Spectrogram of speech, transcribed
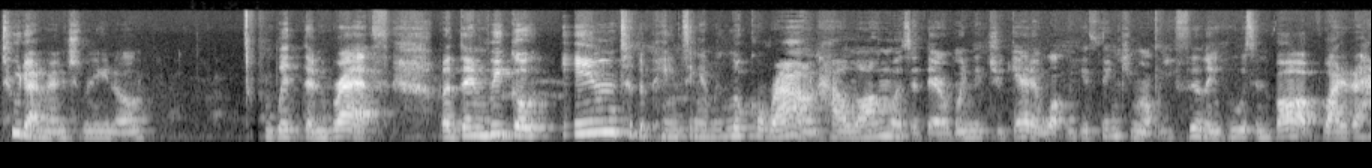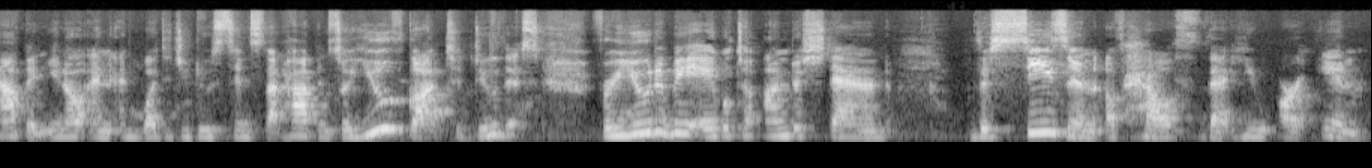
two dimensionally, you know, width and breadth. But then we go into the painting and we look around. How long was it there? When did you get it? What were you thinking? What were you feeling? Who was involved? Why did it happen? You know, and, and what did you do since that happened? So you've got to do this for you to be able to understand the season of health that you are in.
